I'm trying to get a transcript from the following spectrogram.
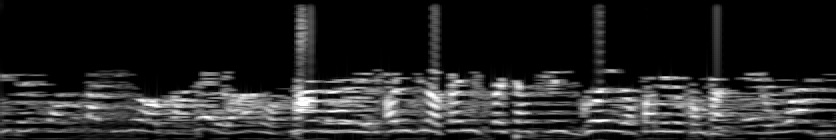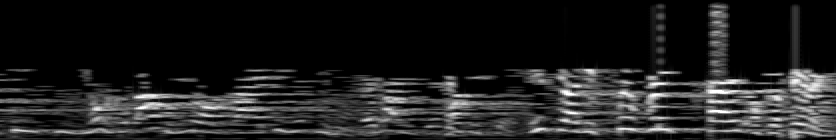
Nítorí Find out the origin of any special tree growing your family compound. If you are the favorite child of your parents.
